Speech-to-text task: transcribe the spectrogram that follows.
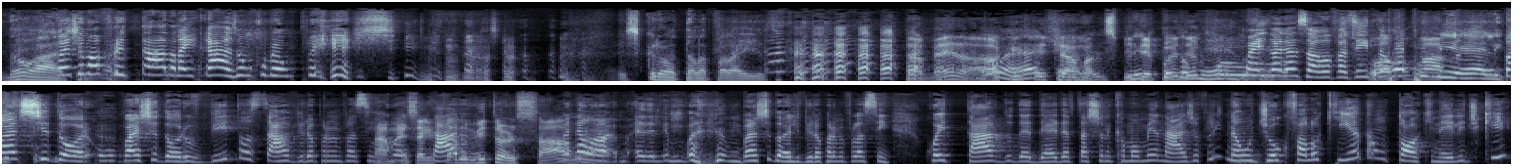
não acho. Vai ter uma fritada lá em casa, vamos comer um peixe. É escrota ela falar isso. Tá vendo? Olha o que é, você cara, chama. E explica depois todo eu mundo. Mas olha só, vou fazer então. o próprio Miele. Que- bastidor, o bastidor, o Vitor Sarro virou pra mim e falou assim: Ah, mas você que tá coitado. no Vitor Sal. Mas não, ele, um bastidor, ele virou pra mim e falou assim: coitado do Dedé, deve estar achando que é uma homenagem. Eu falei: não, o Diogo falou que ia dar um toque nele de que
